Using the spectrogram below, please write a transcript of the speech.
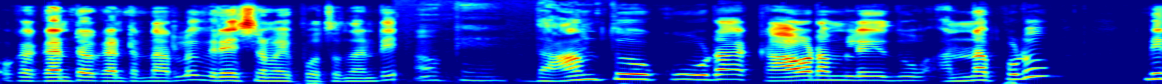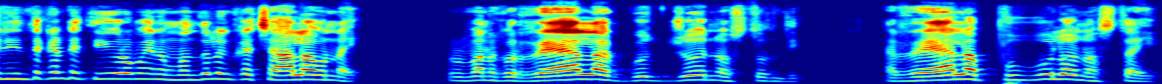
ఒక గంట గంటన్నరలో విరేచనం అయిపోతుందండి ఓకే. దాంతో కూడా కావడం లేదు అన్నప్పుడు మీరు ఇంతకంటే తీవ్రమైన మందులు ఇంకా చాలా ఉన్నాయి. ఇప్పుడు మనకు రేల గుజ్జు అని వస్తుంది. రేల పువ్వులు అని వస్తాయి.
